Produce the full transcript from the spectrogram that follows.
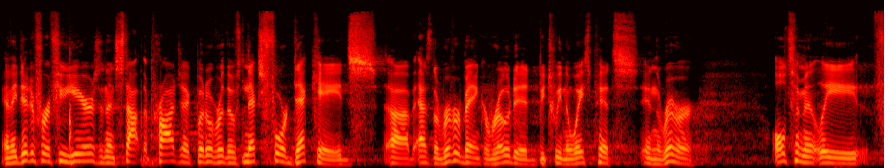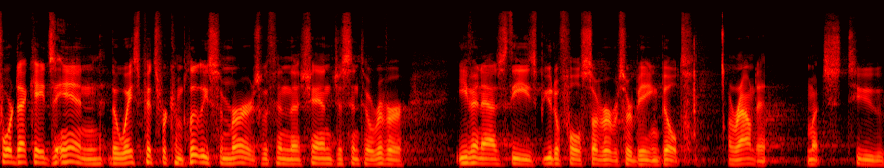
And they did it for a few years and then stopped the project. But over those next four decades, uh, as the riverbank eroded between the waste pits and the river, Ultimately, four decades in, the waste pits were completely submerged within the San Jacinto River, even as these beautiful suburbs are being built around it, much to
